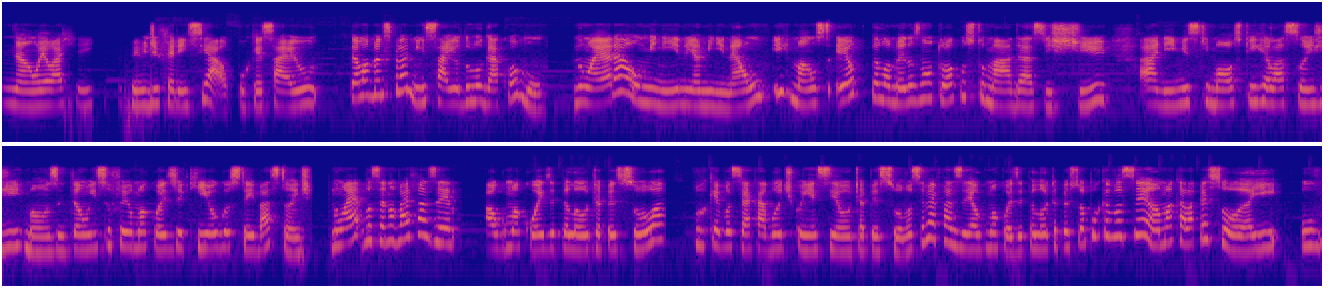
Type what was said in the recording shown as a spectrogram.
Não, eu achei que foi um diferencial, porque saiu, pelo menos pra mim, saiu do lugar comum. Não era um menino e a menina, é um irmãos. Eu, pelo menos, não tô acostumada a assistir animes que mostrem relações de irmãos. Então, isso foi uma coisa que eu gostei bastante. Não é, você não vai fazer alguma coisa pela outra pessoa porque você acabou de conhecer outra pessoa. Você vai fazer alguma coisa pela outra pessoa porque você ama aquela pessoa. E o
